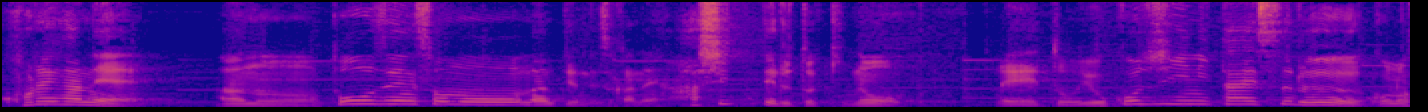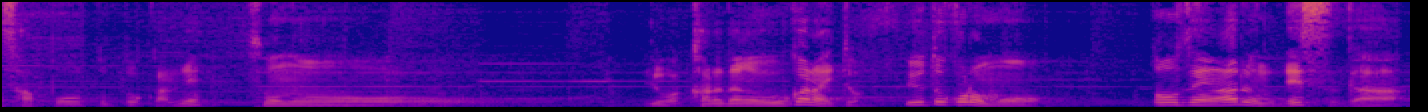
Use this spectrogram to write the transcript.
これがねあの当然その何て言うんですかね走ってる時の、えーと、横 G に対するこのサポートとかねその要は体が動かないというところも当然あるんですが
